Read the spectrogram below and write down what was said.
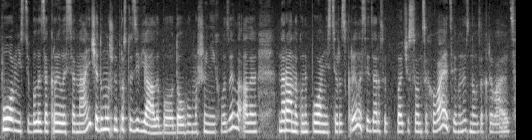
повністю були закрилися на ніч. Я думала, що вони просто зів'яли, бо довго в машині їх возила, але на ранок вони повністю розкрилися. І зараз от бачу, сонце ховається і вони знову закриваються.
